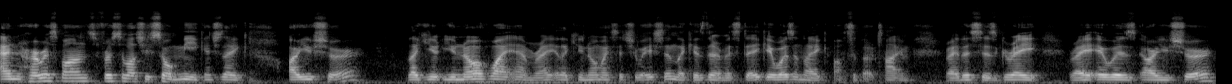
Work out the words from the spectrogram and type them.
And her response, first of all, she's so meek, and she's like, "Are you sure? Like you you know who I am, right? Like you know my situation. Like is there a mistake? It wasn't like oh it's about time, right? This is great, right? It was are you sure?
